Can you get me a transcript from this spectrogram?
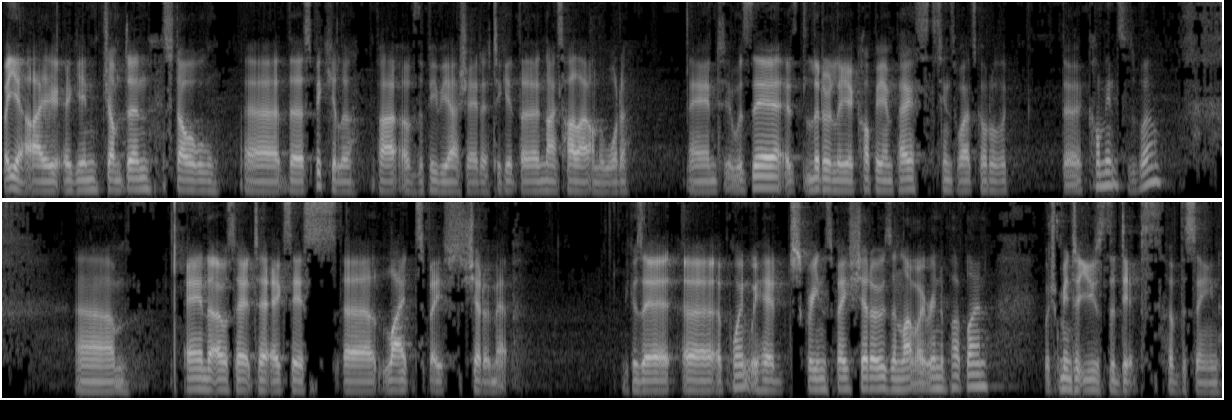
but yeah, I again jumped in, stole uh, the specular part of the PBR shader to get the nice highlight on the water. And it was there, it's literally a copy and paste, hence why it's got all the, the comments as well. Um, and I also had to access uh, light space shadow map. Because at uh, a point we had screen space shadows in Lightweight Render Pipeline, which meant it used the depth of the scene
